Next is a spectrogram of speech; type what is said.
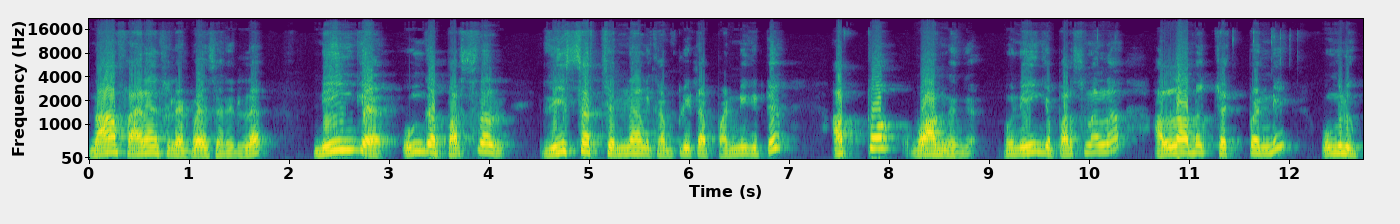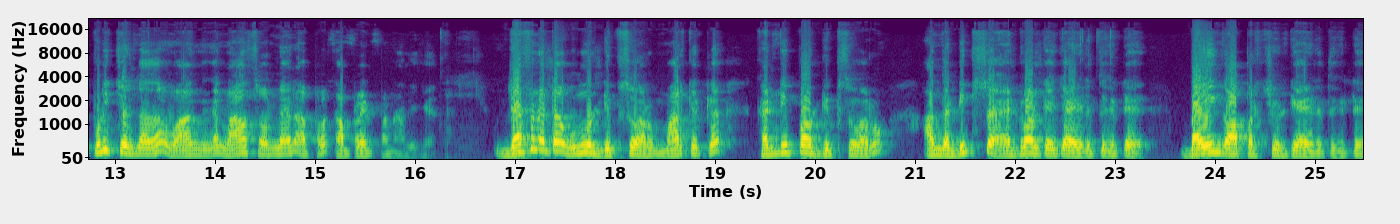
நான் ஃபைனான்சியல் அட்வைசர் இல்லை. நீங்கள் உங்கள் பர்சனல் ரீசர்ச் என்னன்னு கம்ப்ளீட்டாக பண்ணிக்கிட்டு அப்போ வாங்குங்க. நீங்கள் பர்சனலாக எல்லாமே செக் பண்ணி உங்களுக்கு பிடிச்சிருந்தா தான் வாங்குங்க. நான் சொன்னேன்னு அப்புறம் கம்ப்ளைண்ட் பண்ணாதீங்க. டெஃபினட்டாக உங்களுக்கு டிப்ஸ் வரும். மார்க்கெட்டில் கண்டிப்பாக டிப்ஸ் வரும். அந்த டிப்ஸை அட்வான்டேஜாக எடுத்துக்கிட்டு பையிங் ஆப்பர்ச்சுனிட்டியாக எடுத்துக்கிட்டு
